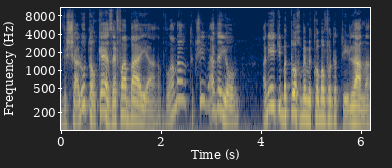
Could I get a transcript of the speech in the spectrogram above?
ושאלו אותו, אוקיי, אז איפה הבעיה? והוא אמר, תקשיב, עד היום אני הייתי בטוח במקום עבודתי. למה?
